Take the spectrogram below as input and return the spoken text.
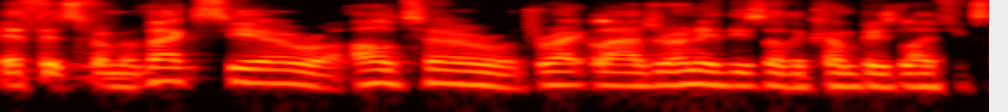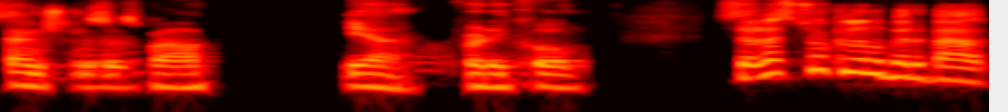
if it's from mm-hmm. Evexia or Ulta or Direct Labs or any of these other companies, Life Extensions mm-hmm. as well. Yeah, pretty cool. So let's talk a little bit about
